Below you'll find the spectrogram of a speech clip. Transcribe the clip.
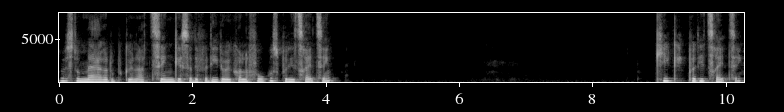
Hvis du mærker, at du begynder at tænke, så er det fordi, du ikke holder fokus på de tre ting. Kig på de tre ting.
